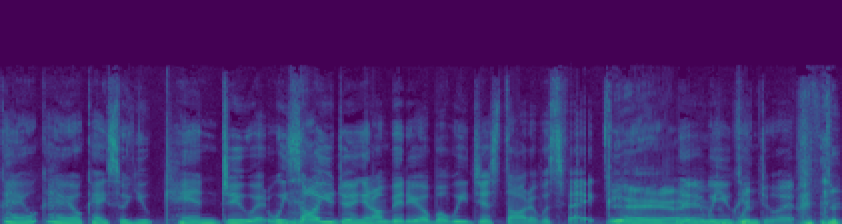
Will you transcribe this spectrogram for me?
Okay. Okay. Okay. So you can do it. We saw you doing it on video, but we just thought it was fake. Yeah, yeah, yeah. Well, you can With- do it.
